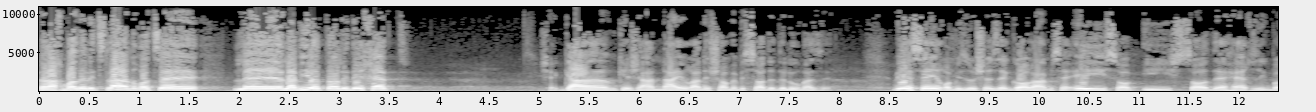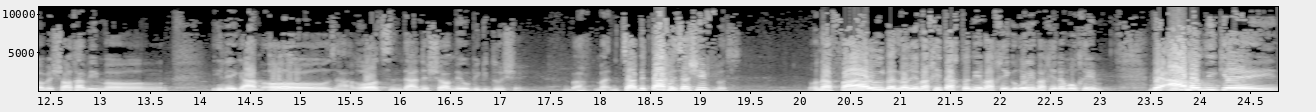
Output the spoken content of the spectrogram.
ורחמון ליצלן רוצה להביא אותו לידי חטא. שגם כשהניירו הנשומה בסוד הדלום הזה. ויסיירו מזו שזה גורם שאי סוף איש סודה החזיק בו בשוכב עמו. הנה גם עוז, הרוצן דה נשומי הוא בקדושה. נמצא בתכלס השיפלוס. הוא נפל בדברים הכי תחתונים, הכי גרועים, הכי נמוכים. ואף על פי כן,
